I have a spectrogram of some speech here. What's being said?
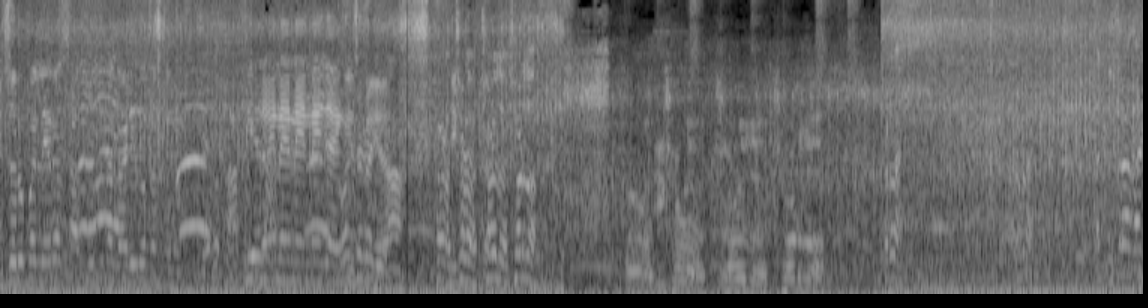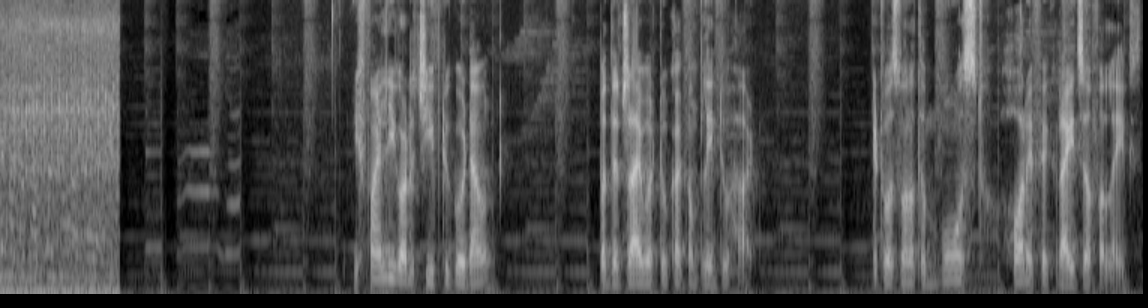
छह सौ रुपये ले रहा सात सौ रुपये गाड़ी दो बंद काफी है नहीं नहीं नहीं नहीं जाएंगे छोड़ो छोड़ो छोड़ दो छोड़ दो दूसरा गाड़ी में तुम अपन छोड़ो We finally got a jeep to go down, but the driver took our complaint to heart. It was one of the most horrific rides of our lives.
